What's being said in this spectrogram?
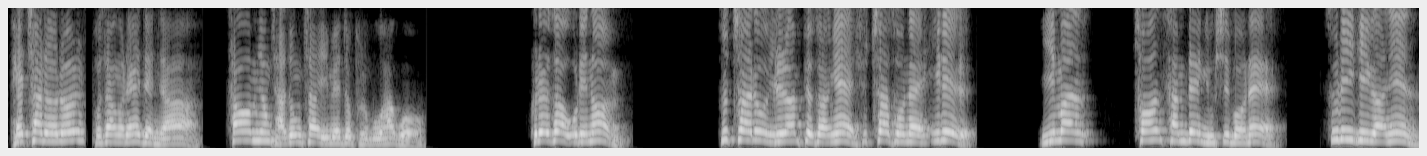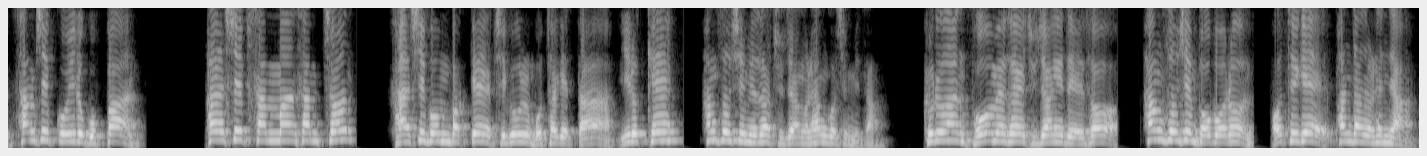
대차료를 보상을 해야 되냐. 사업용 자동차임에도 불구하고. 그래서 우리는 휴차료 일람표상에 휴차손해 1일 2만 1,360원에 수리기간인 39일을 곱한 83만 3,040원밖에 지급을 못하겠다. 이렇게 항소심에서 주장을 한 것입니다. 그러한 보험회사의 주장에 대해서 항소심 법원은 어떻게 판단을 했냐?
